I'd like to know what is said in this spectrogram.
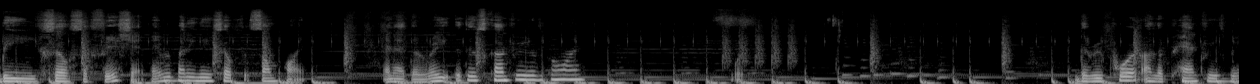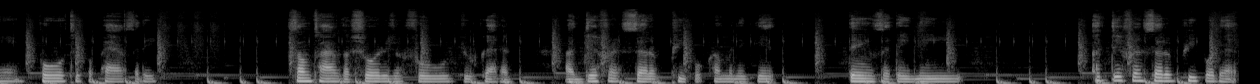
be self sufficient. Everybody needs help at some point. And at the rate that this country is going, the report on the pantries being full to capacity, sometimes a shortage of food, you've got a, a different set of people coming to get things that they need, a different set of people that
